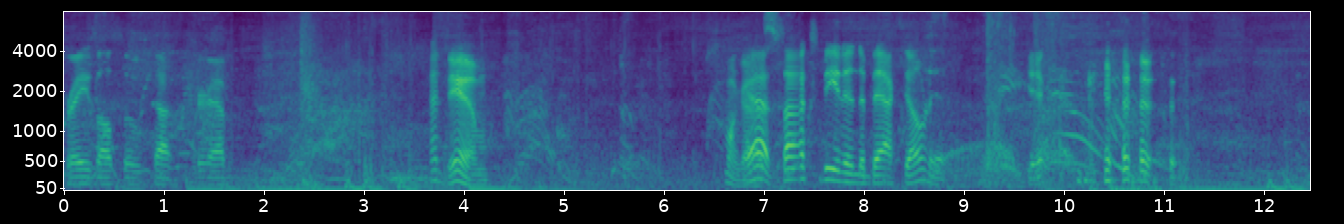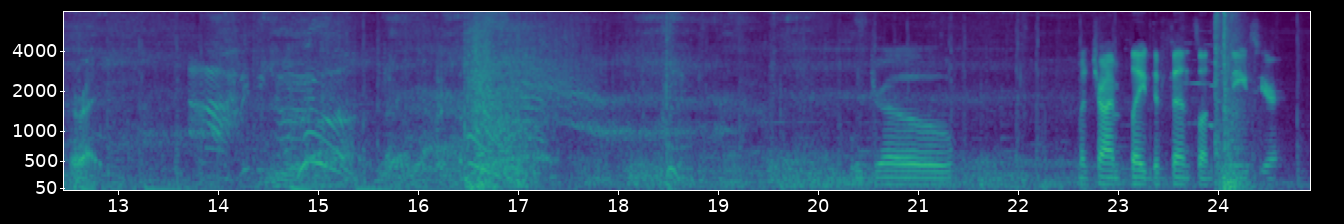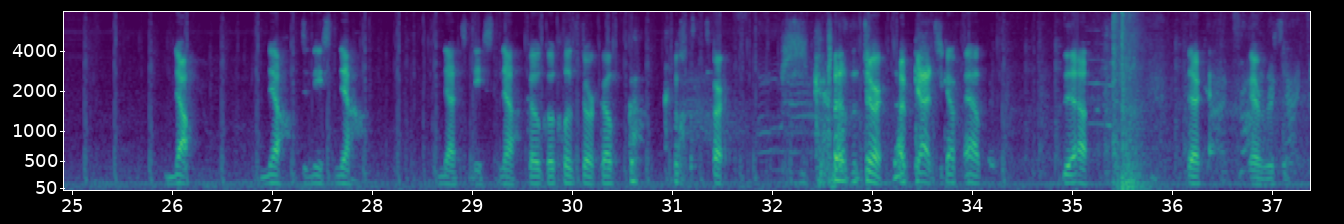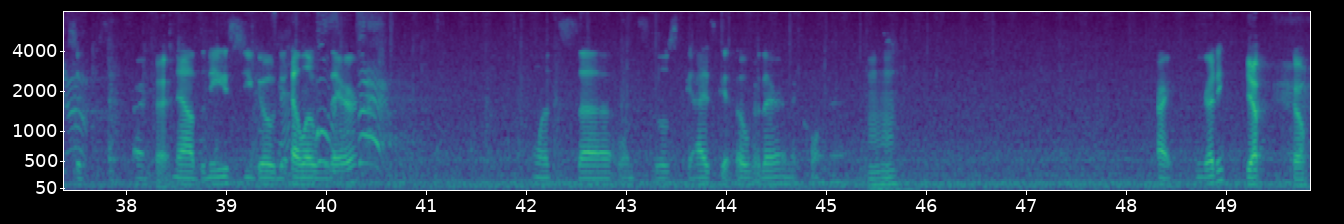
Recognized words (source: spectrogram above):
Gray's also got grabbed. God damn. Come on, guys. Yeah, it sucks being in the back, don't it? Dick. try and play defense on Denise here. No. No, Denise, no. No, Denise, no. Go, go, close the door. Go, go, go close the door. Close the door. Oh god, you got past it. Yeah. Okay. Every single. Alright. Okay. Now Denise, you go to hell over there. Once uh once those guys get over there in the corner. Mm-hmm. Alright, you ready? Yep, go.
